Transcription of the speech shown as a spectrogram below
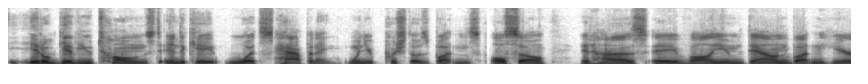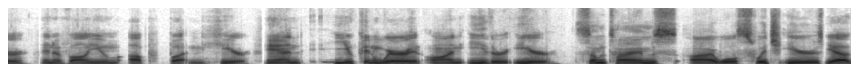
It'll give you tones to indicate what's happening when you push those buttons. Also, it has a volume down button here and a volume up button here. And you can wear it on either ear. Sometimes I will switch ears. Yeah,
